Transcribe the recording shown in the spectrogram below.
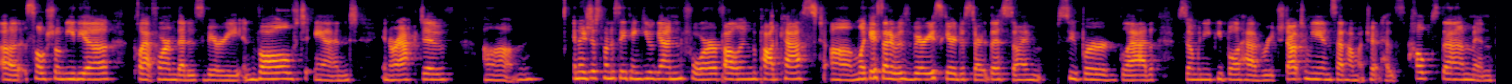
a social media platform that is very involved and interactive. Um, and I just want to say thank you again for following the podcast. Um, like I said, I was very scared to start this. So I'm super glad so many people have reached out to me and said how much it has helped them and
